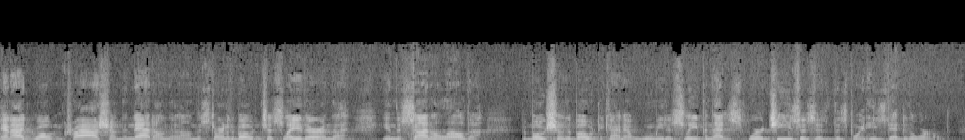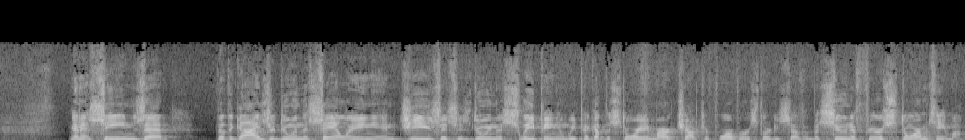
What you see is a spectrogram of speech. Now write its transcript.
and I'd go out and crash on the net on the, on the stern of the boat and just lay there in the, in the sun and allow the, the motion of the boat to kind of woo me to sleep. And that's where Jesus is at this point. He's dead to the world. And it seems that that the guys are doing the sailing and Jesus is doing the sleeping. And we pick up the story in Mark chapter 4, verse 37. But soon a fierce storm came up.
